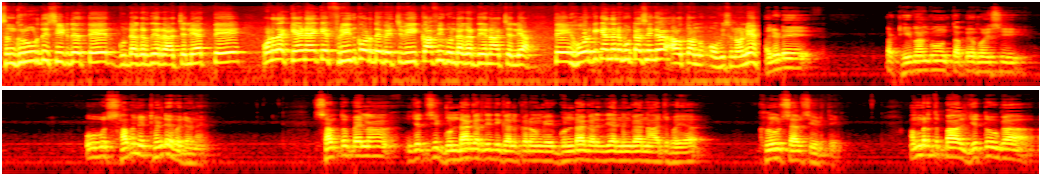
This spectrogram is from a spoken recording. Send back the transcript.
ਸੰਗਰੂਰ ਦੀ ਸੀਟ ਦੇ ਉੱਤੇ ਗੁੰਡਾਗਰਦੀ ਦਾ ਰਾਜ ਚੱਲਿਆ ਤੇ ਉਹਨਾਂ ਦਾ ਕਹਿਣਾ ਹੈ ਕਿ ਫਰੀਦਕੋਟ ਦੇ ਵਿੱਚ ਵੀ ਕਾਫੀ ਗੁੰਡਾਗਰਦੀ ਦਾ ਰਾਜ ਚੱਲਿਆ। ਤੇ ਹੋਰ ਕੀ ਕਹਿੰਦੇ ਨੇ ਬੂਟਾ ਸਿੰਘ? ਆਓ ਤੁਹਾਨੂੰ ਉਹ ਵੀ ਸੁਣਾਉਂਦੇ ਹਾਂ। ਆ ਜਿਹੜੇ ਭੱਠੀ ਵਾਂਗੂ ਤਪੇ ਹੋਏ ਸੀ, ਉਹ ਸਭ ਨੇ ਠੰਡੇ ਹੋ ਜਾਣਾ। ਸਭ ਤੋਂ ਪਹਿਲਾਂ ਜੇ ਤੁਸੀਂ ਗੁੰਡਾਗਰਦੀ ਦੀ ਗੱਲ ਕਰੋਗੇ, ਗੁੰਡਾਗਰਦੀ ਦਾ ਨੰਗਾ ਨਾਚ ਹੋਇਆ ਖਨੂਰ ਸਾਹਿਬ ਸੀਟ ਤੇ। ਅੰਮ੍ਰਿਤਪਾਲ ਜਿੱਤੂਗਾ,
